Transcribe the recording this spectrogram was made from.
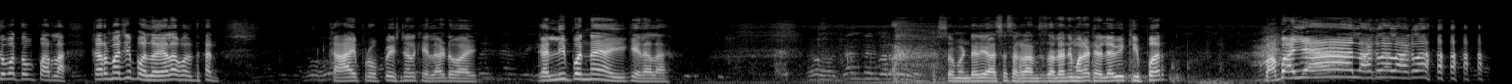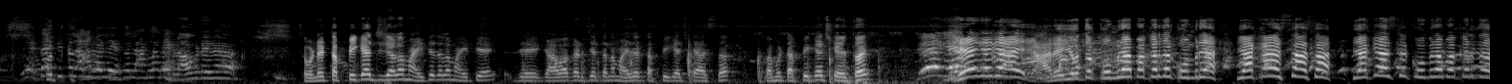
तो बघ, तो पारला. कर्माची पल याला बोलतात काय प्रोफेशनल खेळाडू आहे. गल्ली पण नाही आई खेळायला. असं मंडळी असं सगळं आमचं चालू आहे. आणि मला ठेवल्या किपर बाबा या! लागला लागला. सो म्हणजे टप्पी कॅच ज्याला माहिती आहे त्याला माहिती आहे. जे गावाकडचे त्यांना माहिती आहे टप्पी कॅच काय असतं. सो आम्ही टप्पी कॅच खेळतोय. घे अरे यो तो कोंबड्या पकडतो कोंबड्या. या काय असतं असा? या काय असतं कोंबड्या पकडतं?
